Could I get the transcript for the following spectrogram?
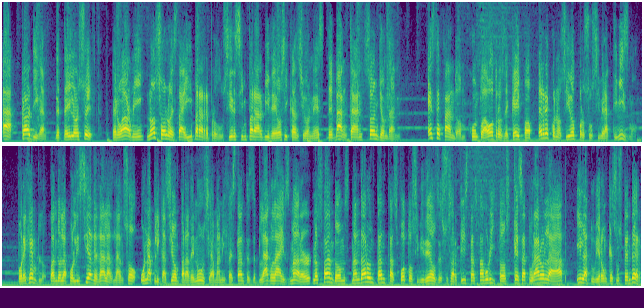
a Cardigan de Taylor Swift. Pero Army no solo está ahí para reproducir sin parar videos y canciones de Bangtan Sonyeondan. Este fandom, junto a otros de K-pop, es reconocido por su ciberactivismo. Por ejemplo, cuando la policía de Dallas lanzó una aplicación para denuncia a manifestantes de Black Lives Matter, los fandoms mandaron tantas fotos y videos de sus artistas favoritos que saturaron la app y la tuvieron que suspender.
